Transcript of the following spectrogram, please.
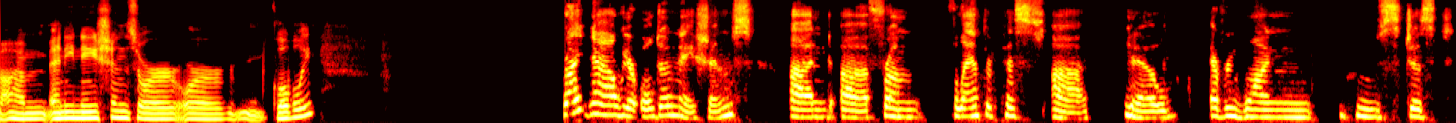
um, any nations or or globally? right now we are all donations and uh, from philanthropists uh, you know everyone who's just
